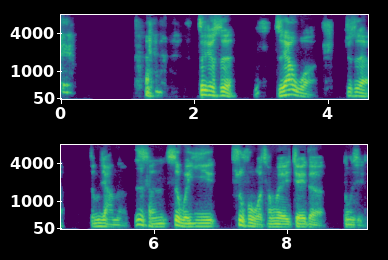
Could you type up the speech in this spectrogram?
对。这就是只要我就是怎么讲呢？日程是唯一束缚我成为 J 的东西。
